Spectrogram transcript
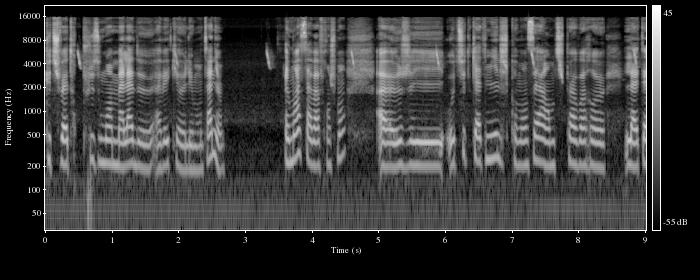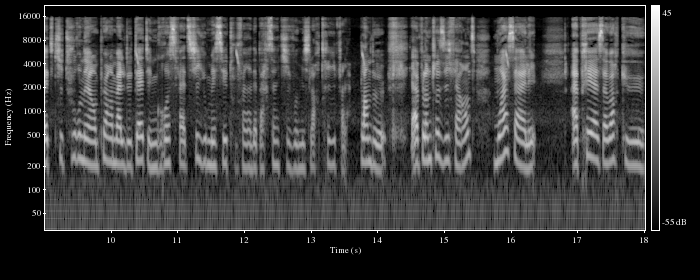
que tu vas être plus ou moins malade euh, avec les montagnes. Et moi, ça va franchement. Euh, j'ai au-dessus de 4000, je commençais à un petit peu avoir euh, la tête qui tourne et un peu un mal de tête et une grosse fatigue, mais c'est tout. Enfin, il y a des personnes qui vomissent leur trip. Enfin, il y a plein de, choses différentes. Moi, ça allait. Après, à savoir que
